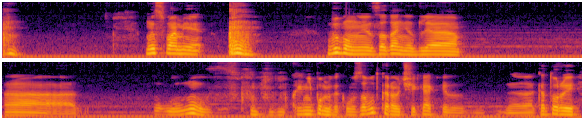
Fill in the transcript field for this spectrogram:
мы с вами выполнили задание для... а, ну, не помню, как его зовут, короче, как, э, который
